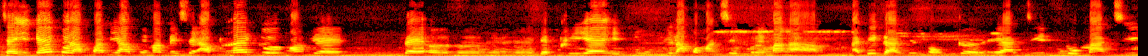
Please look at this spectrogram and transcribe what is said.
C'est hier que la famille a vraiment, mais c'est après qu'on lui a fait euh, euh, euh, des prières et tout, il a commencé vraiment à, à dégager son cœur et à dire tout le martyr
